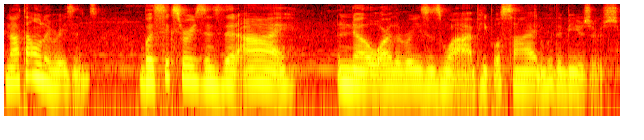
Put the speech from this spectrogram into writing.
not the only reasons, but six reasons that I know are the reasons why people side with abusers.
